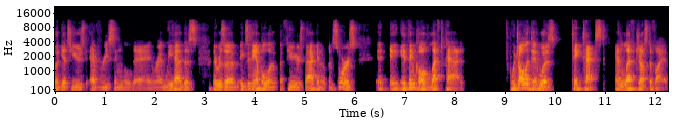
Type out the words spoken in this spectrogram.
but gets used every single day, right? We had this, there was a example a, a few years back in open source, a, a, thing called LeftPad, which all it did was take text and left justify it.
